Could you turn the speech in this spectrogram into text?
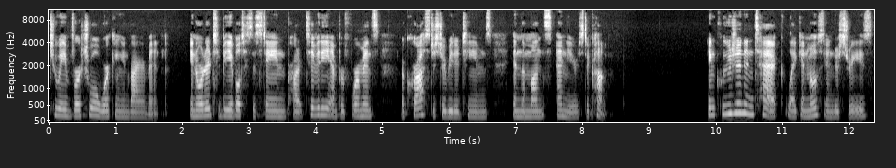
to a virtual working environment in order to be able to sustain productivity and performance across distributed teams in the months and years to come. Inclusion in tech, like in most industries,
